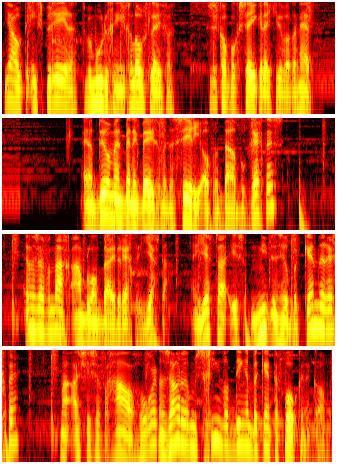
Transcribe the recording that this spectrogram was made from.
jou te inspireren, te bemoedigen in je geloofsleven. Dus ik hoop ook zeker dat je er wat aan hebt. En op dit moment ben ik bezig met een serie over het Bijbelboek Rechters. En we zijn vandaag aanbeland bij de rechter Jefta. En Jefta is niet een heel bekende rechter, maar als je zijn verhaal hoort, dan zouden er misschien wat dingen bekend daarvoor kunnen komen.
